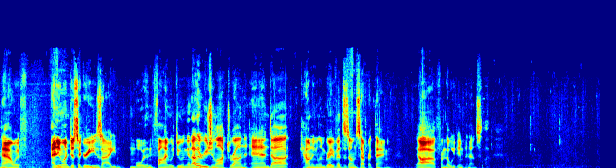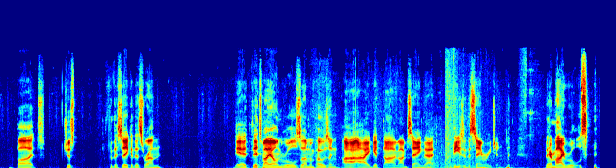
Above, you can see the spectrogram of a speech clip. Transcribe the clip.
Now, if anyone disagrees, I'm more than fine with doing another region locked run and uh, counting Limgrave as its own separate thing uh, from the Weeping Peninsula. But just for the sake of this run, yeah, it's my own rules that I'm imposing. I, I get, I'm, I'm saying that these are the same region. They're my rules.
